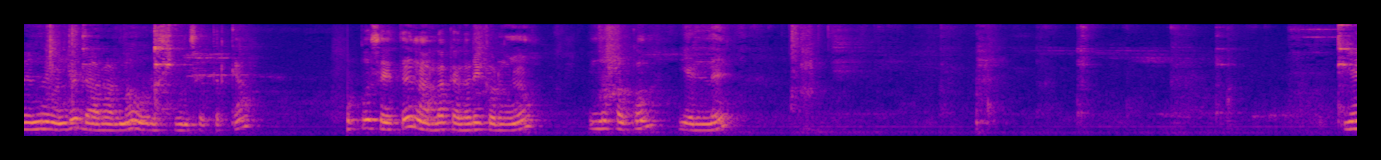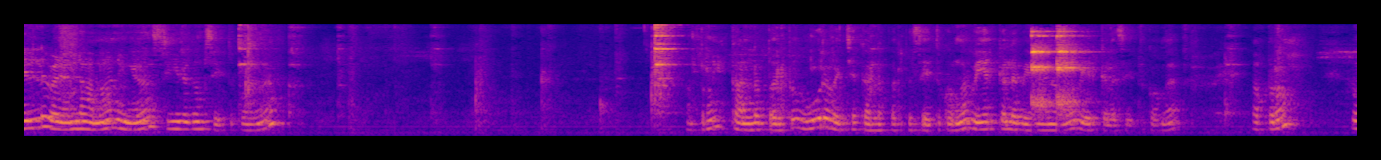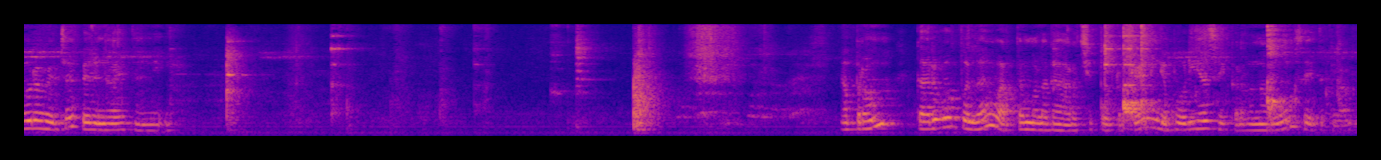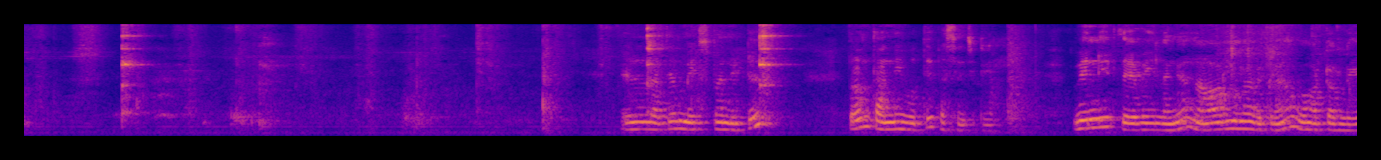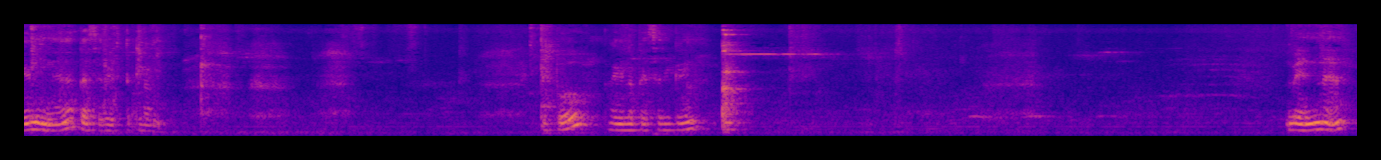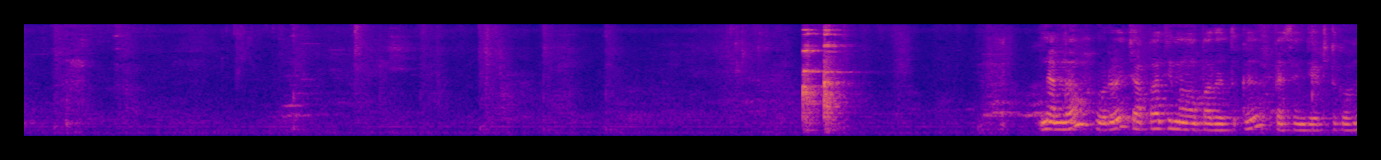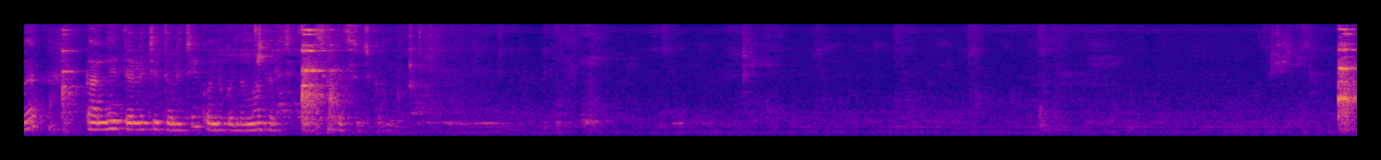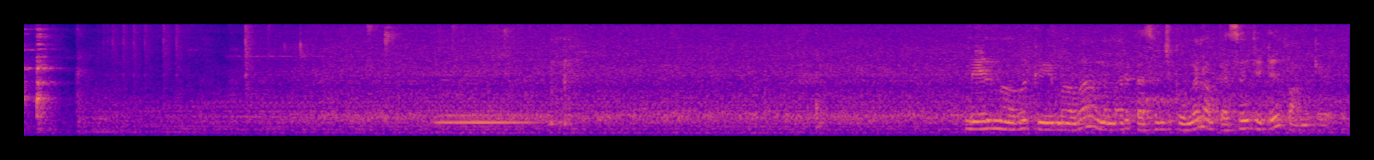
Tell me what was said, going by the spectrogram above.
வெண்ணெய் வந்து தாராளமாக ஒரு ஸ்பூன் சேர்த்துருக்கேன். உப்பு சேர்த்து நல்லா கிளறி கொடுங்க. இந்த பக்கம் எள் எள் வேண்டாம்னா நீங்கள் சீரகம் சேர்த்துக்கோங்க. அப்புறம் கடலப்பருப்பு ஊற வச்ச கடலப்பருப்பு சேர்த்துக்கோங்க. வேர்க்கடலை வேணும்னாலும் வேர்க்கடலை சேர்த்துக்கோங்க. அப்புறம் ஊற வச்ச பெருங்காய தண்ணி. அப்புறம் கருவேப்பிலை வத்த மிளகாய் அரைச்சி போட்டிருக்கேன். நீங்கள் பொடியாக சேர்க்குறதுனாலும் சேர்த்துக்கலாம். எல்லாத்தையும் மிக்ஸ் பண்ணிவிட்டு அப்புறம் தண்ணி ஊற்றி பிசைஞ்சிக்கலாம். வெந்நீர் தேவையில்லைங்க. நார்மலாக இருக்கிற வாட்டர்லேயே நீங்கள் பிசை எடுத்துக்கலாம். இப்போது கையில் பெசரிக்கலாம் வெண்ணெய் நல்லா ஒரு சப்பாத்தி மாவு பதத்துக்கு பிசைஞ்சு எடுத்துக்கோங்க. தண்ணி தெளித்து தெளித்து கொஞ்சம் கொஞ்சமாக தெளித்து தெளித்து பிசைஞ்சுக்கோங்க. மேல் மாவு கீழ் மாவு அந்த மாதிரி பிசைஞ்சுக்கோங்க. நான் பிசைஞ்சிட்டு காமிக்கிறேன்.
